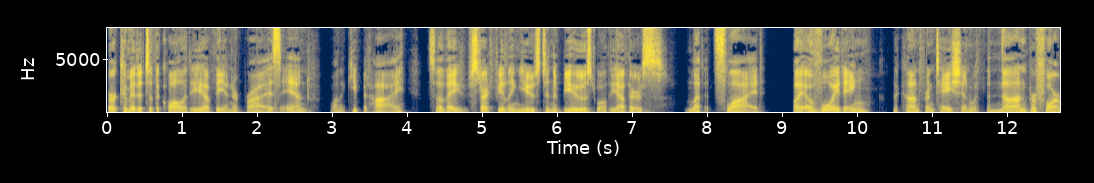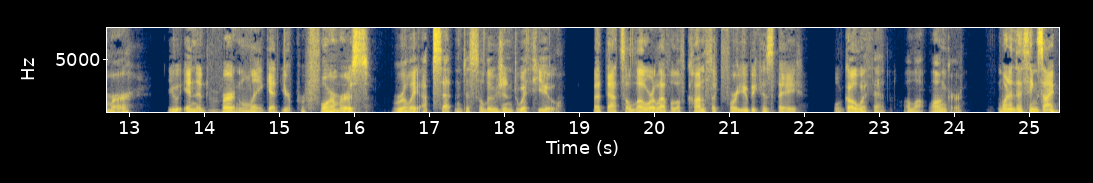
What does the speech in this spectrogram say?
or are committed to the quality of the enterprise and want to keep it high. So they start feeling used and abused while the others let it slide. By avoiding the confrontation with the non performer, you inadvertently get your performers really upset and disillusioned with you. But that's a lower level of conflict for you because they will go with it a lot longer. One of the things I,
